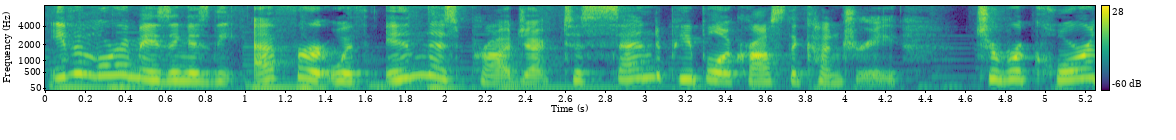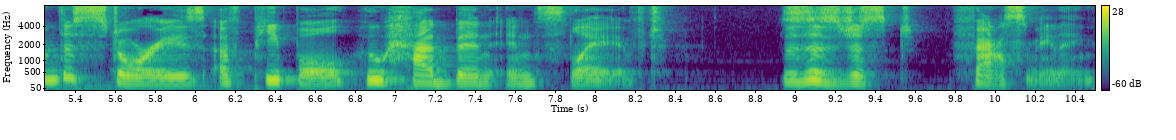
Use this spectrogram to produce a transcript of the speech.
Even more amazing is the effort within this project to send people across the country to record the stories of people who had been enslaved. This is just fascinating.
